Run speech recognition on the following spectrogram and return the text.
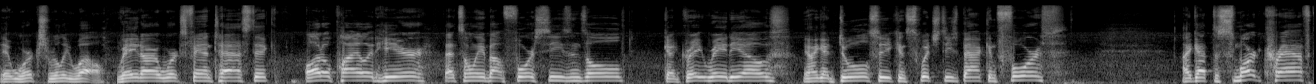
it works really well radar works fantastic autopilot here that's only about four seasons old Got great radios. You know, I got dual so you can switch these back and forth. I got the SmartCraft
